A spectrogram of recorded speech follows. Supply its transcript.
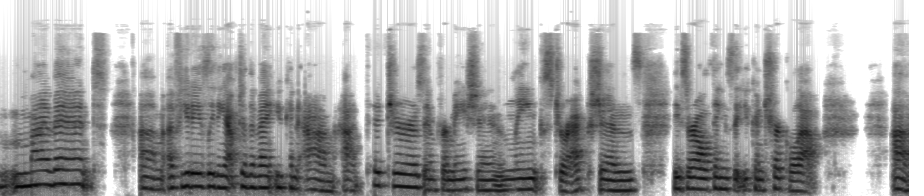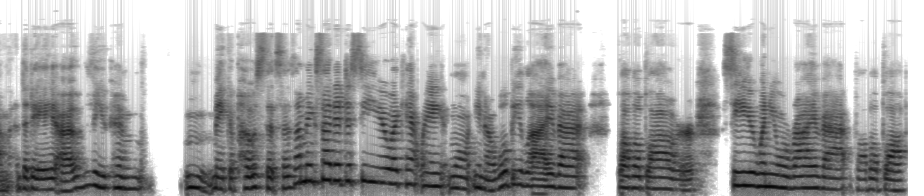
my event. Um, a few days leading up to the event, you can um, add pictures, information, links, directions. These are all things that you can trickle out. Um, the day of, you can make a post that says, I'm excited to see you. I can't wait. Well, you know, we'll be live at blah, blah, blah, or see you when you arrive at blah, blah, blah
